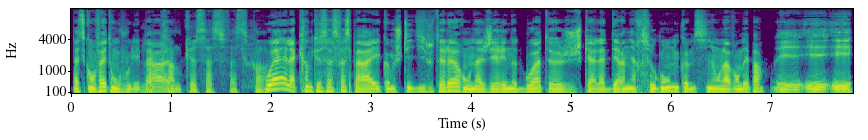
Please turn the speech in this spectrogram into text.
parce qu'en fait, on voulait La pas. crainte que ça se fasse pas. Ouais, la crainte que ça se fasse pareil. Comme je t'ai dit tout à l'heure, on a géré notre boîte euh, jusqu'à la dernière seconde comme si on la vendait pas. Et, et, et,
